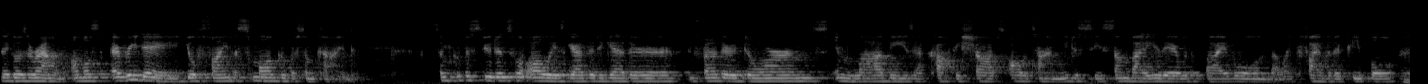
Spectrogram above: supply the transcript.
that goes around almost every day, you'll find a small group of some kind. Some group of students will always gather together in front of their dorms, in lobbies, at coffee shops all the time. You just see somebody there with a Bible and about like five other people. Mm.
